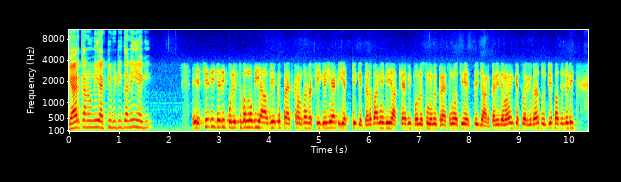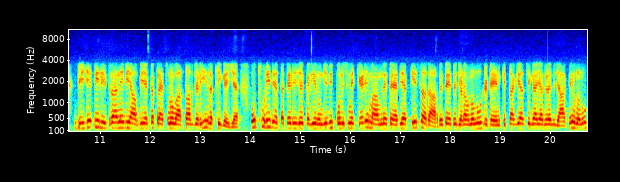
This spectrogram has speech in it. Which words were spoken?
ਗੈਰ ਕਾਨੂੰਨੀ ਐਕਟੀਵਿਟੀ ਤਾਂ ਨਹੀਂ ਹੈਗੀ। ਇਸੇ ਦੀ ਜਿਹੜੀ ਪੁਲਿਸ ਵੱਲੋਂ ਵੀ ਆਪਦੀ ਇੱਕ ਪ੍ਰੈਸ ਕਾਨਫਰੰਸ ਰੱਖੀ ਗਈ ਹੈ ਡੀਐਸਪੀ ਗਿੱਦੜਵਾ ਨੇ ਵੀ ਆਖਿਆ ਵੀ ਪੁਲਿਸ ਨੇ ਵੀ ਪ੍ਰੈਸ ਨੂੰ ਅਸੀਂ ਇਸ ਦੀ ਜਾਣਕਾਰੀ ਦੇਵਾਂਗੇ ਕਿਸ ਵਰਗੇ ਬਾਰੇ ਦੂਜੇ ਪਾਸੇ ਜਿਹੜੀ ਬੀਜੇਪੀ ਲੀਡਰਾਂ ਨੇ ਵੀ ਆਪਦੀ ਇੱਕ ਪ੍ਰੈਸ ਨੂੰ ਵਾਰਤਾ ਜਿਹੜੀ ਰੱਖੀ ਗਈ ਹੈ ਉਹ ਥੋੜੀ ਦੇਰ ਤੱਕ ਇਹਦੀ ਜੇ ਕਲੀਅਰ ਹੁੰਦੀ ਹੈ ਵੀ ਪੁਲਿਸ ਨੇ ਕਿਹੜੇ ਮਾਮਲੇ ਤੇ ਆਦੀ ਕਿਸ ਆਧਾਰ ਦੇ ਤੇ ਜਿਹੜਾ ਉਹਨਾਂ ਨੂੰ ਡਿਟੇਨ ਕੀਤਾ ਗਿਆ ਸੀਗਾ ਜਾਂ ਜਿਹੜੇ ਲਿਜਾ ਕੇ ਉਹਨਾਂ ਨੂੰ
